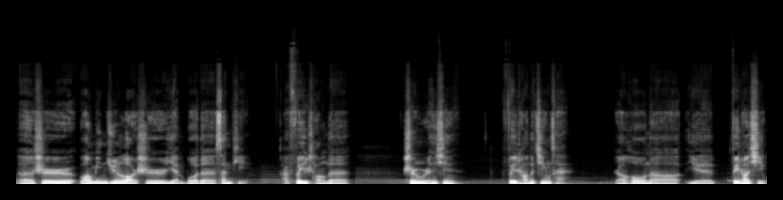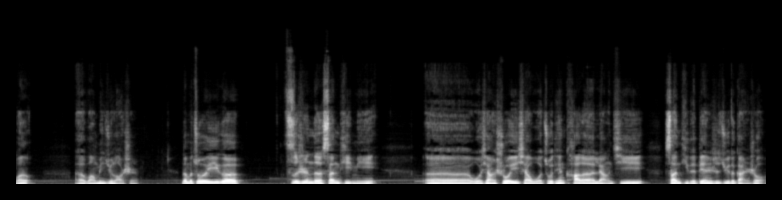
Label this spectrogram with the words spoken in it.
呃，是王明军老师演播的《三体》，啊，非常的深入人心，非常的精彩，然后呢，也非常喜欢，呃，王明军老师。那么作为一个资深的《三体》迷。呃，我想说一下我昨天看了两集《三体》的电视剧的感受。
